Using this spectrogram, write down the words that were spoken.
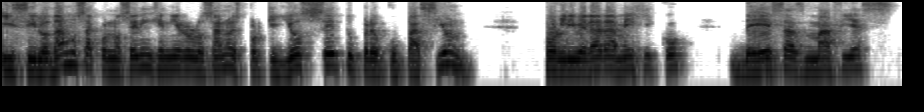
y si lo damos a conocer, ingeniero Lozano, es porque yo sé tu preocupación por liberar a México de esas mafias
